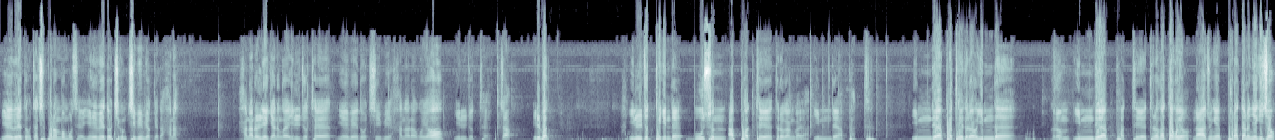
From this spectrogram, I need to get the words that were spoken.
예외도. 자, 칠판 한번 보세요. 예외도 지금 집이 몇 개다? 하나. 하나를 얘기하는 거야. 1주택. 예외도 집이 하나라고요. 1주택. 자, 1번. 1주택인데 무슨 아파트에 들어간 거야? 임대 아파트. 임대 아파트에 들어가 임대 그럼 임대 아파트에 들어갔다고요. 나중에 팔았다는 얘기죠?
